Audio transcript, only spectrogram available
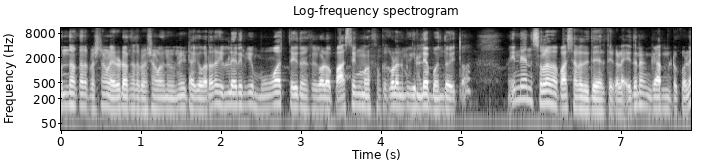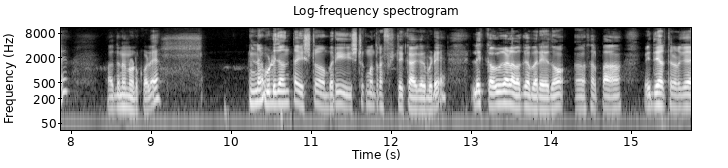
ಒಂದು ಅಂಕದ ಪ್ರಶ್ನೆಗಳು, ಎರಡು ಅಂಕದ ಪ್ರಶ್ನೆಗಳು ನೀವು ನೀಟಾಗಿ ಬರೋದ್ರೆ ಇಲ್ಲೇ ನಿಮಗೆ ಮೂವತ್ತೈದು ಅಂಕಗಳು ಪಾಸಿಂಗ್ ಮಾರ್ಕ್ಸ್ ಅಂಕಗಳು ನಿಮಗೆ ಇಲ್ಲೇ ಬಂದೋಯ್ತು. ಇನ್ನೇನು ಸುಲಭ ಪಾಸ್ ಆಗೋದು ವಿದ್ಯಾರ್ಥಿಗಳೇ ಇದನ್ನು ಗ್ಯಾಪ್ ಇಟ್ಕೊಳ್ಳಿ. ಅದನ್ನು ನೋಡ್ಕೊಳ್ಳಿ. ಇನ್ನು ಉಳಿದಂಥ ಇಷ್ಟು ಬರೀ ಇಷ್ಟಕ್ಕೆ ಮಾತ್ರ ಫಿಸ್ಟಿಕ್ ಆಗಿರಬೇಡಿ. ಇಲ್ಲಿ ಕವಿಗಳ ಬಗ್ಗೆ ಬರೆಯೋದು ಸ್ವಲ್ಪ ವಿದ್ಯಾರ್ಥಿಗಳಿಗೆ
